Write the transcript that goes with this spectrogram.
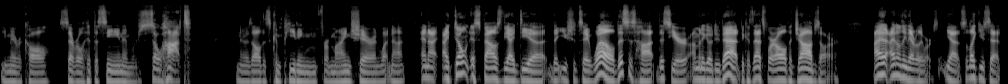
You may recall several hit the scene and were just so hot. And there was all this competing for mind share and whatnot. And I, I don't espouse the idea that you should say, well, this is hot this year. I'm going to go do that because that's where all the jobs are. I, I don't think that really works. Yeah. So, like you said,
